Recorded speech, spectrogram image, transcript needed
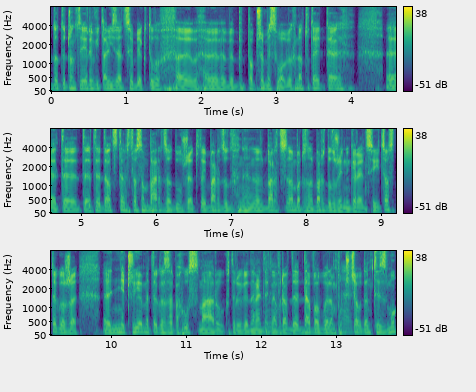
dotyczącej rewitalizacji obiektów e, e, poprzemysłowych. No tutaj te, te, te, te odstępstwa są bardzo duże, tutaj bardzo, no, bardzo, bardzo, bardzo duże ingerencje. I co z tego, że nie czujemy tego zapachu smaru, który generalnie tak naprawdę dawałby nam poczucie tak. autentyzmu,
